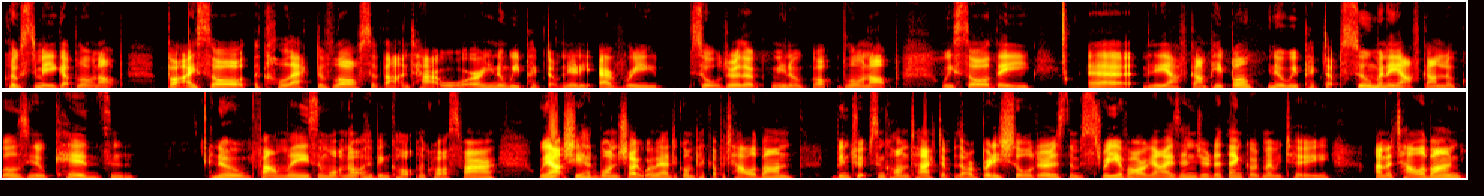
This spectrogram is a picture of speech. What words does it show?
close to me get blown up. But I saw the collective loss of that entire war. You know, we picked up nearly every soldier that you know got blown up. We saw the uh, the Afghan people. You know, we picked up so many Afghan locals. You know, kids and you know families and whatnot who'd been caught in the crossfire. We actually had one shout where we had to go and pick up a Taliban. Been troops in contact. It was our British soldiers. There was three of our guys injured, I think, or maybe two. And a Taliban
